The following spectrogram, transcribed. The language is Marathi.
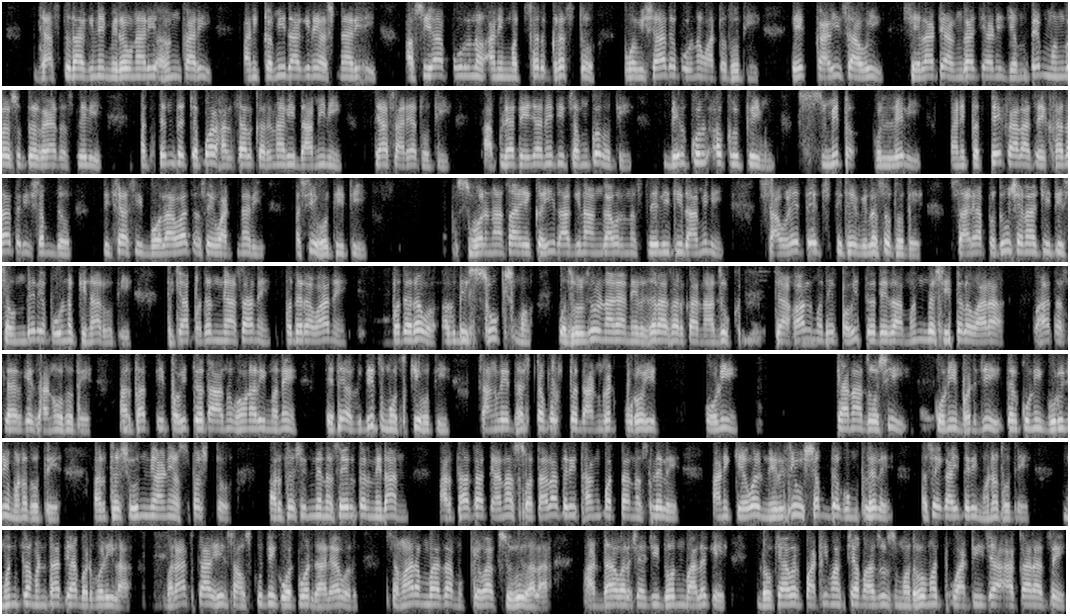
जास्त दागिने मिरवणारी अहंकारी आणि कमी दागिने असणारी असूयापूर्ण आणि मत्सरग्रस्त व विषादपूर्ण वाटत होती. एक काळी सावळी शेलाट्या अंगाची आणि जेमतेम मंगळसूत्र गळ्यात असलेली अत्यंत चपळ हालचाल करणारी दामिनी त्या साऱ्यात होती. आपल्या तेजाने ती चमकत होती. बिलकुल अकृत्रिम स्मित फुललेली आणि प्रत्येकालाच एखादा तरी शब्द तिच्याशी बोलावाच असे वाटणारी अशी होती ती. सुवर्णाचा एकही दागिना अंगावर नसलेली ती दामिनी सावळे तेच तिथे विलसत होते. साऱ्या प्रदूषणाची ती सौंदर्यपूर्ण किनार होती. तिच्या पदन्यासाने पदरवाने पदरव अगदी सूक्ष्म व झुळझुळणाऱ्या निर्झरासारखा नाजूक त्या हॉलमध्ये पवित्रतेचा मंद शीतल वारा वाहत असल्यासारखे जाणवत होते. अर्थात ती पवित्रता अनुभवणारी मने तेथे अगदीच मोजकी होती. चांगले धष्टपुष्ट दानगट पुरोहित कोणी? त्यांना जोशी कोणी भटजी तर कोणी गुरुजी म्हणत होते. अर्थशून्य आणि अस्पष्ट. अर्थशून्य नसेल तर निदान. अर्थाचा त्यांना स्वतःला तरी थांगपत्ता नसलेले आणि केवळ निर्जीव शब्द गुंपलेले असे काहीतरी म्हणत होते. मंत्र म्हणतात या बडबडीला. बराच काळ ही सांस्कृतिक वटवट झाल्यावर समारंभाचा मुख्य भाग सुरू झाला. आठ दहा वर्षाची दोन बालके डोक्यावर पाठीमागच्या बाजूस मधोमध वाटीच्या आकाराचे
